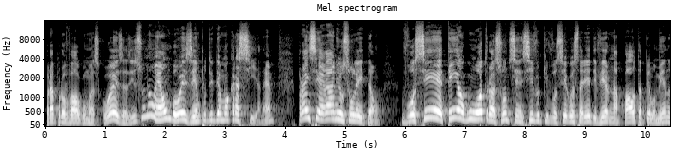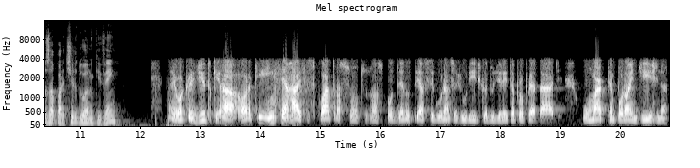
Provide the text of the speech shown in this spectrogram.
para aprovar algumas coisas, isso não é um bom exemplo de democracia, né? Para encerrar, Nilson Leitão, você tem algum outro assunto sensível que você gostaria de ver na pauta, pelo menos a partir do ano que vem? Eu acredito que a hora que encerrar esses quatro assuntos, nós podendo ter a segurança jurídica do direito à propriedade, o marco temporal indígena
